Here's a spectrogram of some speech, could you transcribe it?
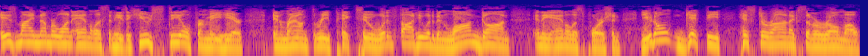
is my number one analyst, and he's a huge steal for me here in round three, pick two. Would have thought he would have been long gone in the analyst portion. You don't get the histrionics of a Romo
